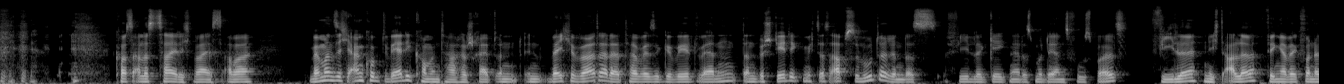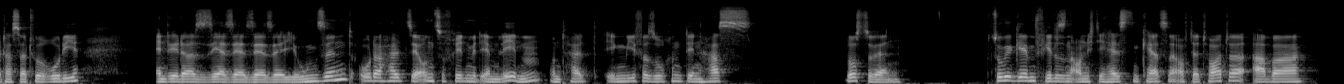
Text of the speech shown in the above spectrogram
Kostet alles Zeit, ich weiß. Aber wenn man sich anguckt, wer die Kommentare schreibt und in welche Wörter da teilweise gewählt werden, dann bestätigt mich das absolut darin, dass viele Gegner des modernen Fußballs, viele, nicht alle, Finger weg von der Tastatur, Rudi, entweder sehr, sehr, sehr, sehr jung sind oder halt sehr unzufrieden mit ihrem Leben und halt irgendwie versuchen, den Hass loszuwerden. Zugegeben, viele sind auch nicht die hellsten Kerzen auf der Torte, aber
